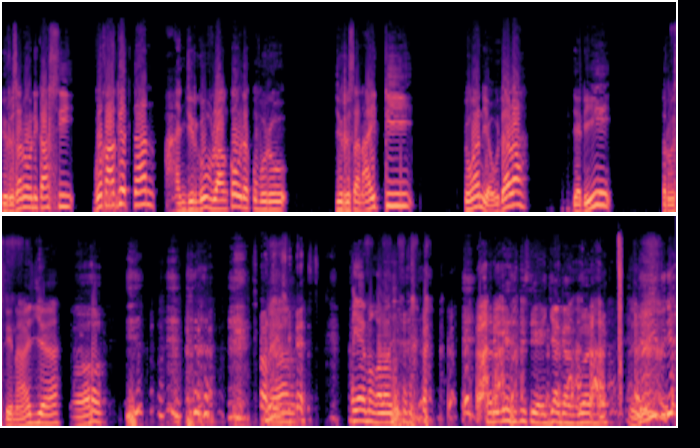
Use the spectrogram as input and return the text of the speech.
jurusan komunikasi. Gue kaget kan, anjir gue belangko udah keburu jurusan IT. Cuman ya udahlah. Jadi terusin aja. oh yang Iya emang kalau Sorry guys itu si Eja gangguan ya. Jadi itu dia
